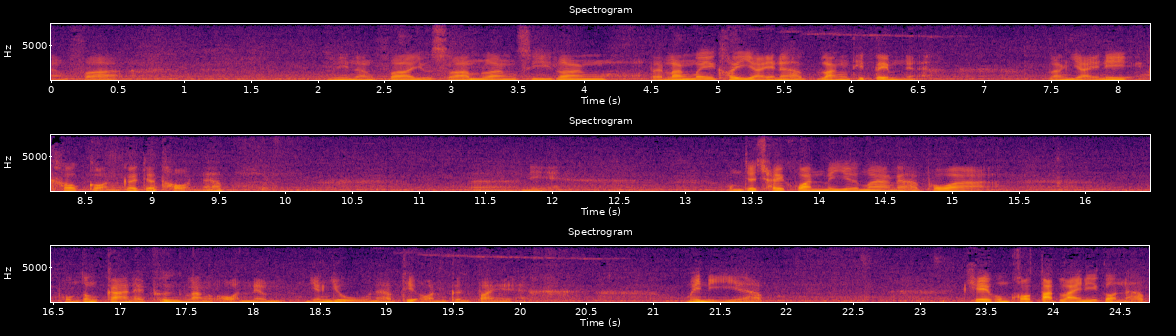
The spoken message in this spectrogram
นางฟ้า มีนางฟ้าอยู่สามรังสี่รัง แต่รังไม่ค่อยใหญ่นะครับรังที่เต็มเนี่ยรังใหญ่นี้เข้าก่อนก็จะถอดนะครับอ่านี่ผมจะใช้ควันไม่เยอะมากนะครับ เพราะว่าผมต้องการให้พึ่งรังอ่อนเนี่ยยังอยู่นะครับ ที่อ่อนเกินไป ไม่หนีนะครับโอเคผมขอตัดลายนี้ก่อนนะครับ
